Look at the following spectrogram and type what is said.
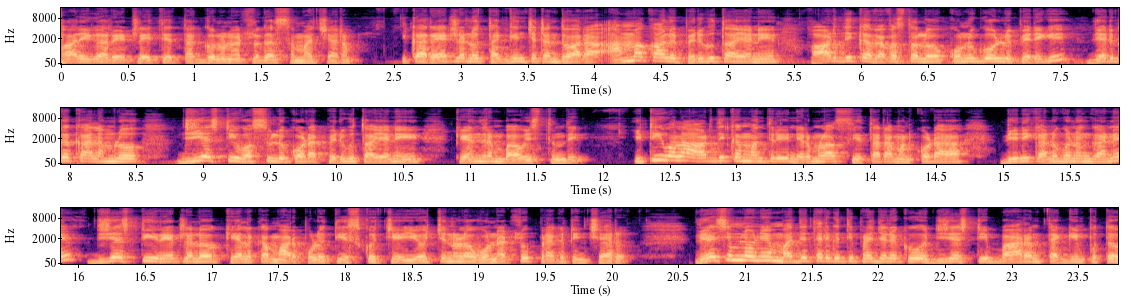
భారీగా రేట్లు అయితే తగ్గనున్నట్లుగా సమాచారం. ఇక రేట్లను తగ్గించడం ద్వారా అమ్మకాలు పెరుగుతాయని ఆర్థిక వ్యవస్థలో కొనుగోళ్ళు పెరిగి దీర్ఘకాలంలో జీఎస్టీ వసూళ్ళు కూడా పెరుగుతాయని కేంద్రం భావిస్తుంది. ఇటీవల ఆర్థిక మంత్రి నిర్మలా సీతారామన్ కూడా దీనికి అనుగుణంగానే జీఎస్టీ రేట్లలో కీలక మార్పులు తీసుకొచ్చే యోచనలో ఉన్నట్లు ప్రకటించారు. దేశంలోనే మధ్యతరగతి ప్రజలకు జీఎస్టీ భారం తగ్గింపుతో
